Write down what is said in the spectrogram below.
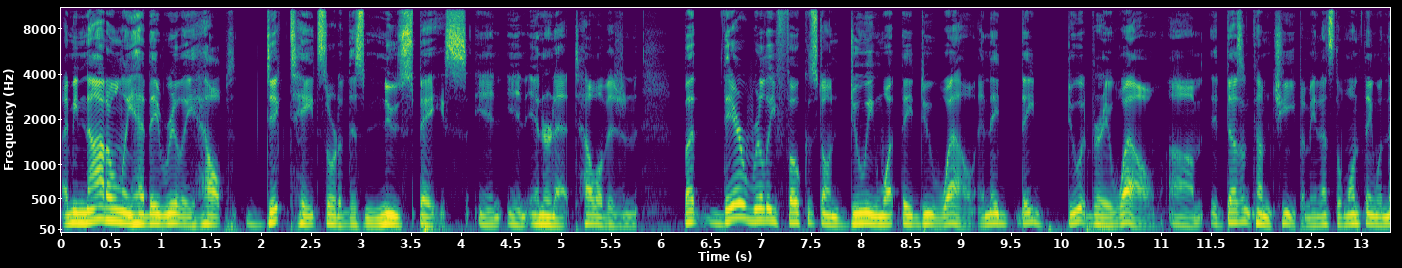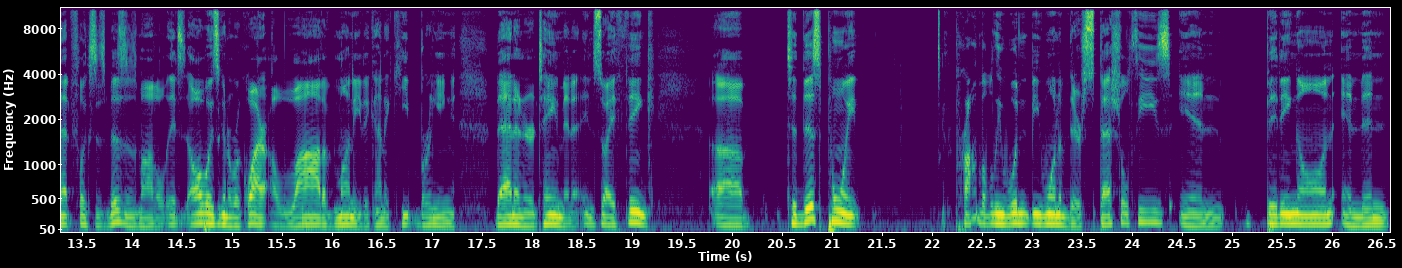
I mean, not only had they really helped dictate sort of this new space in, in internet television, but they're really focused on doing what they do well, and they they do it very well. Um, it doesn't come cheap. I mean, that's the one thing with Netflix's business model. It's always going to require a lot of money to kind of keep bringing that entertainment. And so I think uh, to this point, probably wouldn't be one of their specialties in bidding on and then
